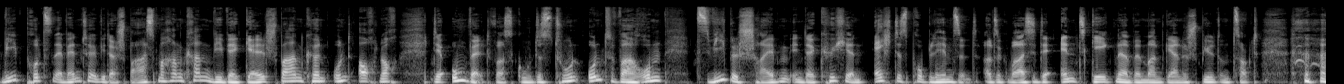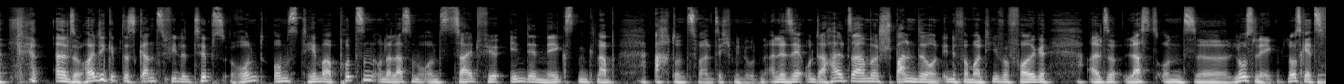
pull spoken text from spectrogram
wie Putzen eventuell wieder Spaß machen kann, wie wir Geld sparen können und auch noch der Umwelt was Gutes tun und warum Zwiebelscheiben in der Küche ein echtes Problem sind. Also quasi der Endgegner, wenn man gerne spielt und zockt. also, heute gibt es ganz viele Tipps rund ums Thema Putzen und da lassen wir uns Zeit für in den nächsten knapp 28 Minuten. Eine sehr unterhaltsame, spannende und informative Folge. Also lasst uns äh, loslegen. Los geht's.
